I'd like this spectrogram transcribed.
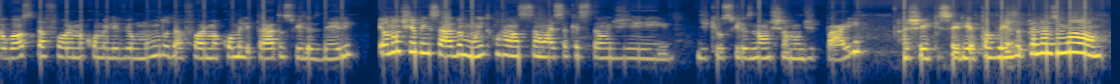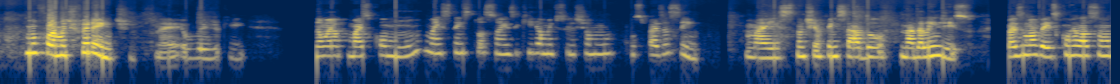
Eu gosto da forma como ele vê o mundo, da forma como ele trata os filhos dele. Eu não tinha pensado muito com relação a essa questão de de que os filhos não chamam de pai. Achei que seria talvez apenas uma, uma forma diferente, né? Eu vejo que não é mais comum, mas tem situações em que realmente os filhos chamam os pais assim. Mas não tinha pensado nada além disso. Mais uma vez, com relação à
